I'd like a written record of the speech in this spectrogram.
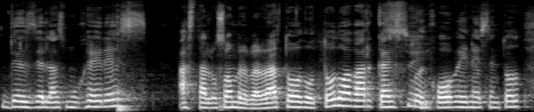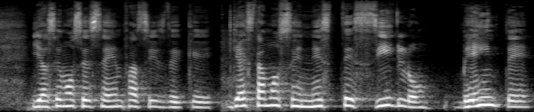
desde las mujeres hasta los hombres, ¿verdad? Todo, todo abarca esto en jóvenes, en todo. Y hacemos ese énfasis de que ya estamos en este siglo XX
